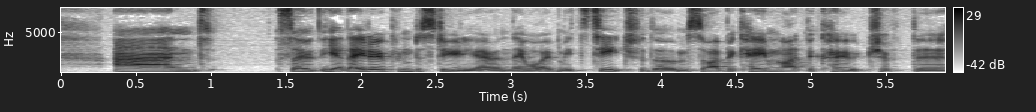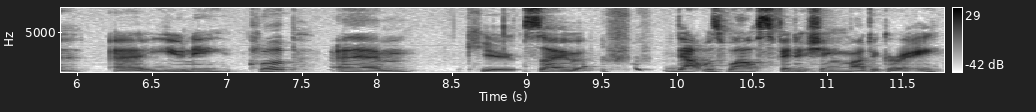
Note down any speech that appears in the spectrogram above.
and so yeah, they'd opened a studio and they wanted me to teach for them. So I became like the coach of the uh, uni club. Um, Cute. so that was whilst finishing my degree.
